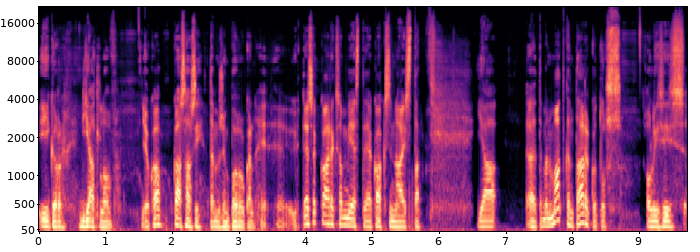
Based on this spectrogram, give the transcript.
Igor Djatlov, joka kasasi tämmöisen porukan yhteensä kahdeksan miestä ja kaksi naista. Ja tämän matkan tarkoitus oli siis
